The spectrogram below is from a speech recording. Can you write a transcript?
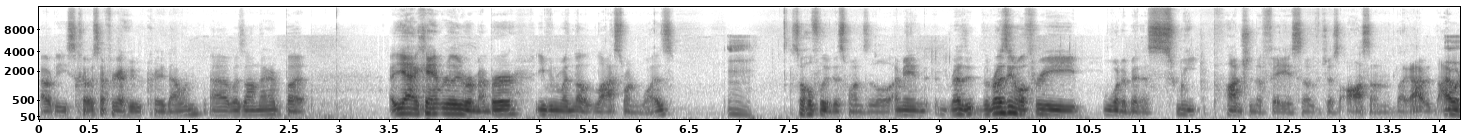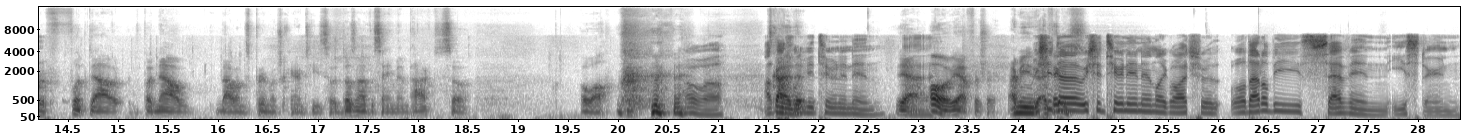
out east coast. I forget who created that one uh, was on there, but uh, yeah, I can't really remember even when the last one was. Mm. So hopefully this one's a little. I mean, Res- the Resident Evil Three would have been a sweet punch in the face of just awesome. Like I, I would have flipped out, but now that one's pretty much guaranteed, so it doesn't have the same impact. So, oh well. oh well i'll definitely be tuning in yeah. Uh, Oh yeah, for sure. I mean, we I should uh, we should tune in and like watch with well that'll be seven eastern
